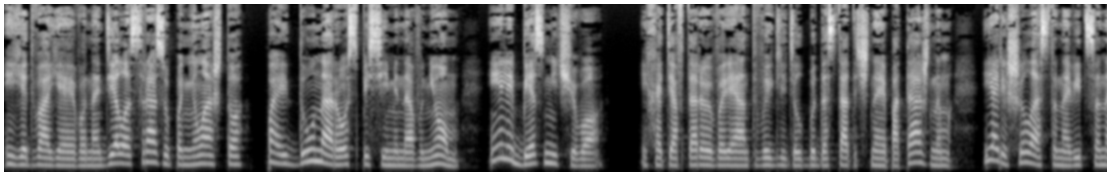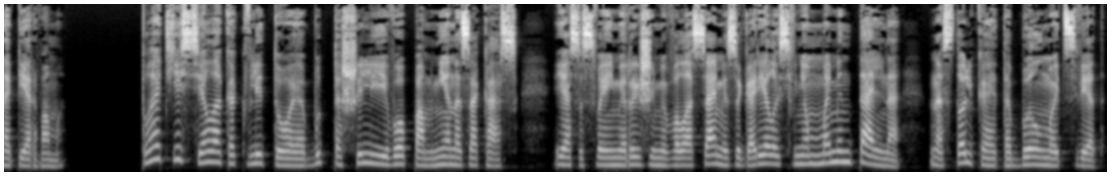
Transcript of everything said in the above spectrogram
и едва я его надела, сразу поняла, что пойду на роспись именно в нем или без ничего. И хотя второй вариант выглядел бы достаточно эпатажным, я решила остановиться на первом. Платье село как влитое, будто шили его по мне на заказ. Я со своими рыжими волосами загорелась в нем моментально, настолько это был мой цвет.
